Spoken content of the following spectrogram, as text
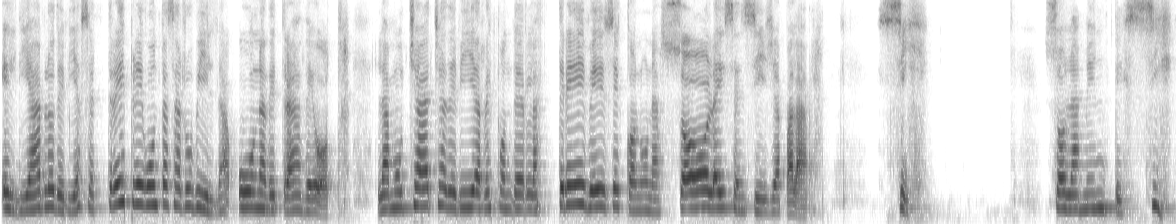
El diablo debía hacer tres preguntas a Rubilda, una detrás de otra. La muchacha debía responderlas tres veces con una sola y sencilla palabra. Sí. Solamente sí,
